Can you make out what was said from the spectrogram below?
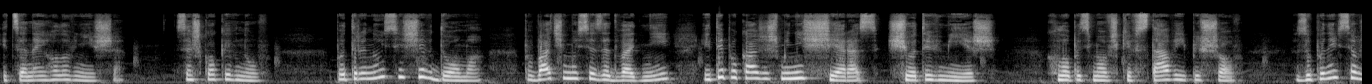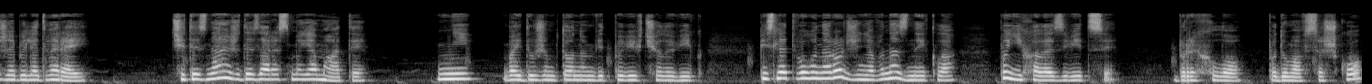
і це найголовніше. Сашко кивнув. Потренуйся ще вдома. Побачимося за два дні, і ти покажеш мені ще раз, що ти вмієш. Хлопець мовчки встав і пішов. Зупинився вже біля дверей. Чи ти знаєш, де зараз моя мати? Ні, байдужим тоном відповів чоловік. Після твого народження вона зникла, поїхала звідси. Брехло, подумав Сашко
